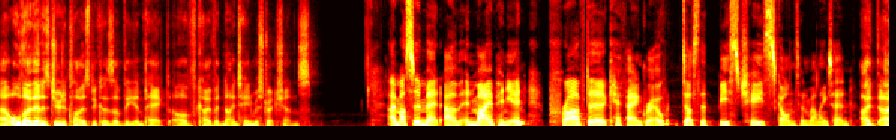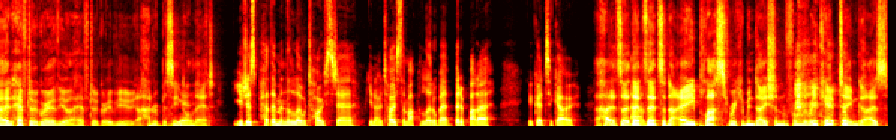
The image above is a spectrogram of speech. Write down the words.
uh, although that is due to close because of the impact of COVID 19 restrictions. I must admit, um, in my opinion, Pravda Cafe and Grill does the best cheese scones in Wellington. I, I'd have to agree with you. I have to agree with you 100% Yeah. on that. You just put them in the little toaster, you know, toast them up a little bit, bit of butter, you're good to go. Uh, so that's Um, that's an A plus recommendation from the recap team, guys.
